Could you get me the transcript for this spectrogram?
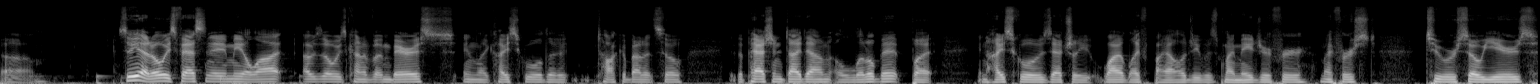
Um, so yeah, it always fascinated me a lot. I was always kind of embarrassed in like high school to talk about it, so the passion died down a little bit. But in high school, it was actually wildlife biology was my major for my first two or so years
